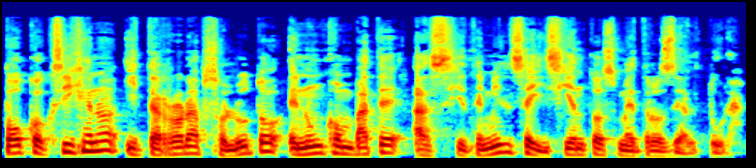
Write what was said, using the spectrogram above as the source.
poco oxígeno y terror absoluto en un combate a 7.600 metros de altura.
